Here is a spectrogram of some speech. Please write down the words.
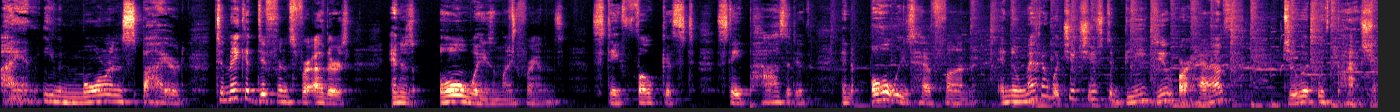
I am even more inspired to make a difference for others. And as always, my friends, stay focused, stay positive, and always have fun. And no matter what you choose to be, do, or have, do it with passion.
